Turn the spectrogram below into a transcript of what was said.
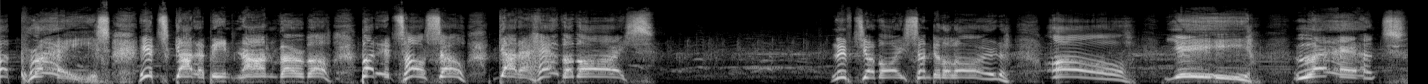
of praise. It's got to be nonverbal, but it's also got to have a voice. Lift your voice unto the Lord, all ye lands.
